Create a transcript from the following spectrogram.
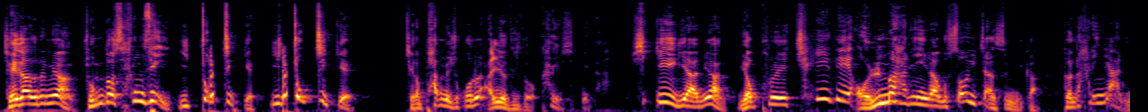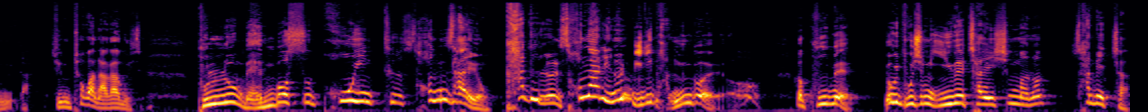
제가 그러면 좀 더 상세히 이 쪽집게 이 쪽집게 제가 판매 조건을 알려드리도록 하겠습니다. 쉽게 얘기하면 몇 프로의 최대 얼마 할인이라고 써 있지 않습니까? 그건 할인이 아닙니다. 지금 표가 나가고 있어요. 블루 멤버스 포인트 선사용 카드를 선할인을 미리 받는 거예요. 그러니까 구매 여기 보시면 2회차에 10만 원, 3회차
